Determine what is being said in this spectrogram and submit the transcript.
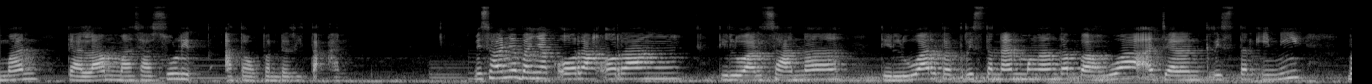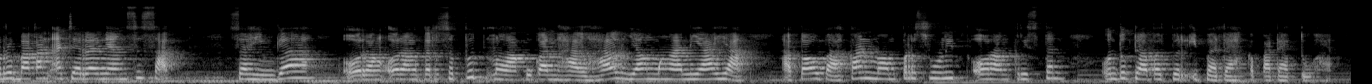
iman dalam masa sulit atau penderitaan. Misalnya banyak orang-orang di luar sana, di luar kekristenan menganggap bahwa ajaran Kristen ini merupakan ajaran yang sesat, sehingga orang-orang tersebut melakukan hal-hal yang menganiaya atau bahkan mempersulit orang Kristen untuk dapat beribadah kepada Tuhan.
